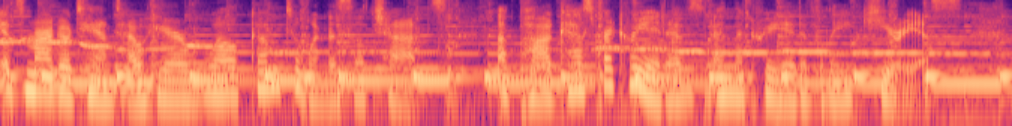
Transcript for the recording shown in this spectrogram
it's Margo Tantau here. Welcome to Windowsill Chats, a podcast for creatives and the creatively curious.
